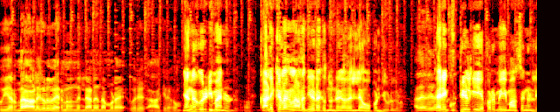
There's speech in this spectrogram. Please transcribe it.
ഉയർന്ന ആളുകൾ വരണം എന്നുള്ളതാണ് നമ്മുടെ ഒരു ആഗ്രഹം. ഞങ്ങൾക്ക് ഒരു ഡിമാൻഡ് ഉണ്ട് കളിക്കളങ്ങൾ അടഞ്ഞു കിടക്കുന്നുണ്ടെങ്കിൽ അതെല്ലാം ഓപ്പൺ ചെയ്ത് കൊടുക്കണം. കാര്യം കുട്ടികൾക്ക് ഏപ്രിൽ മെയ് മാസങ്ങളിൽ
